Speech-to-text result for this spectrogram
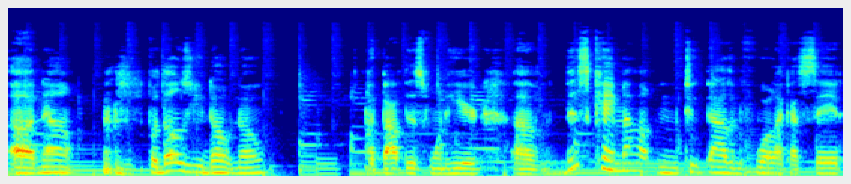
Uh, now, for those of you don't know, about this one here. Uh, this came out in 2004, like I said,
